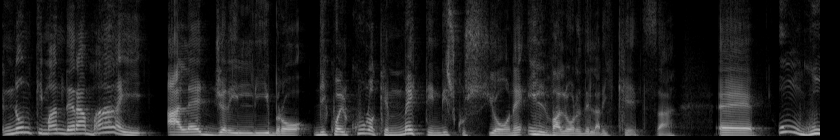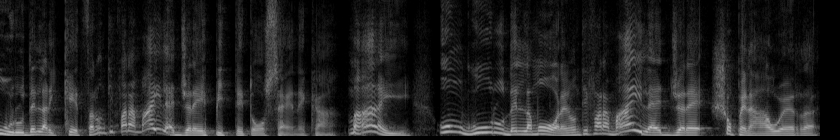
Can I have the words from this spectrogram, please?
non ti manderà mai a leggere il libro di qualcuno che mette in discussione il valore della ricchezza eh, un guru della ricchezza non ti farà mai leggere Epitteto o Seneca, mai. Un guru dell'amore non ti farà mai leggere Schopenhauer,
